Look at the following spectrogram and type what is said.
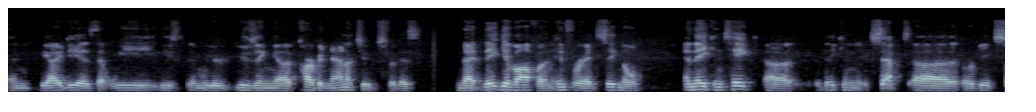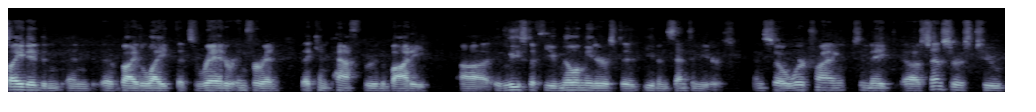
and the idea is that we these and we're using uh, carbon nanotubes for this that they give off an infrared signal and they can take uh, they can accept uh, or be excited and, and uh, by light that's red or infrared that can pass through the body uh, at least a few millimeters to even centimeters. And so we're trying to make uh, sensors to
